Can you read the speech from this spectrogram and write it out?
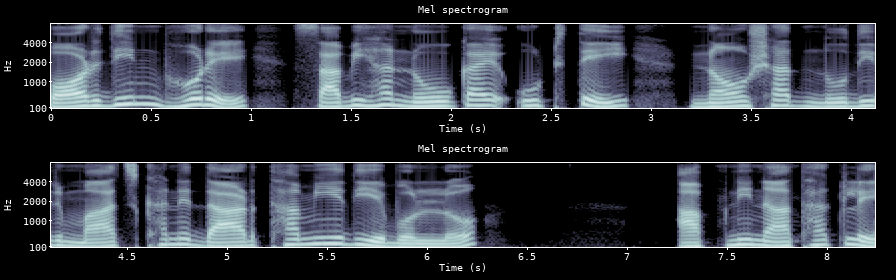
পরদিন ভোরে সাবিহা নৌকায় উঠতেই নওশাদ নদীর মাঝখানে দাঁড় থামিয়ে দিয়ে বলল, আপনি না থাকলে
